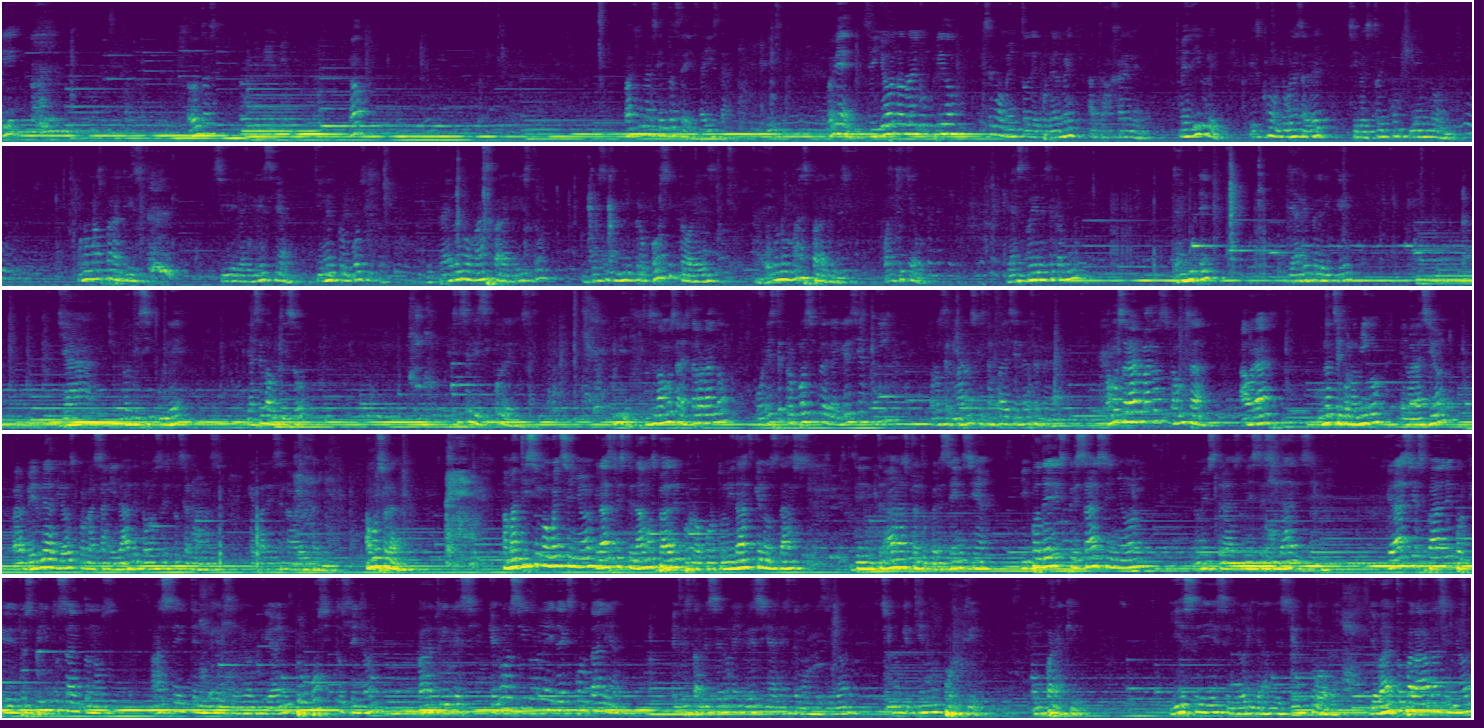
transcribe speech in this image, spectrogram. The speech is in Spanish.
y ¿Adultos? ¿No? Página 106, ahí está. Muy bien, si yo no lo he cumplido, es el momento de ponerme a trabajar en él. Medible, es como yo voy a saber si lo estoy cumpliendo. Uno más para Cristo. Si la iglesia tiene el propósito de traer uno más para Cristo, entonces mi propósito es traer uno más para Cristo. ¿Cuántos llevo? ¿Ya estoy en ese camino? ¿Ya invité? ¿Ya le prediqué? ¿Ya lo discipulé? ¿Ya se bautizó? Ese es el discípulo de Cristo. Muy bien, entonces vamos a estar orando por este propósito de la iglesia y hermanos que están padeciendo enfermedad. Vamos a orar, hermanos, vamos a, a orar. Únanse conmigo en oración para pedirle a Dios por la sanidad de todos estos hermanos que padecen ahora enfermedad. Vamos a orar. Amantísimo buen Señor, gracias te damos, Padre, por la oportunidad que nos das de entrar hasta tu presencia y poder expresar, Señor, nuestras necesidades. Gracias, Padre, porque tu Espíritu Santo nos hace entender, Señor, que hay un propósito, Señor, para tu iglesia, que no ha sido una idea espontánea el establecer una iglesia en este mundo, Señor, sino que tiene un porqué, un para qué. Y ese es, Señor, engrandecer tu obra, llevar tu palabra, Señor,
